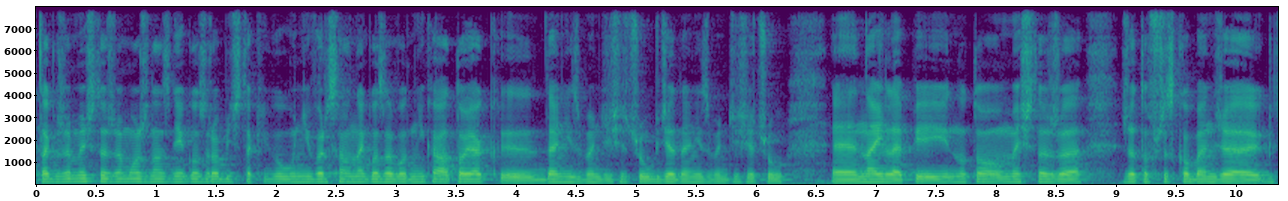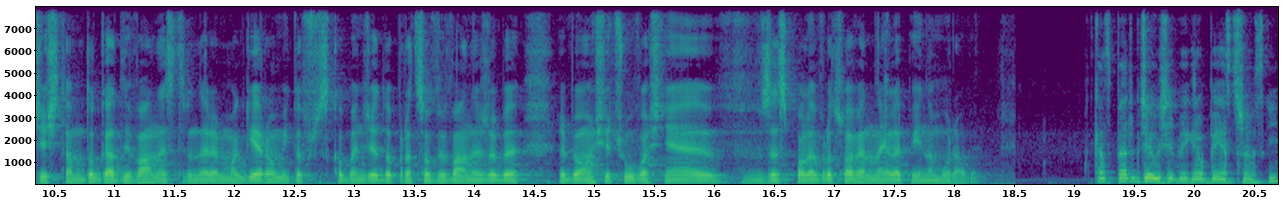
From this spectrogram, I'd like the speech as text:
Także myślę, że można z niego zrobić takiego uniwersalnego zawodnika, a to jak Denis będzie się czuł, gdzie Denis będzie się czuł najlepiej, no to myślę, że, że to wszystko będzie gdzieś tam dogadywane z trenerem Magierą i to wszystko będzie dopracowywane, żeby żeby on się czuł właśnie w zespole Wrocławia najlepiej na murawie. Kasper, gdzie u Ciebie grałby Jastrzębski?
